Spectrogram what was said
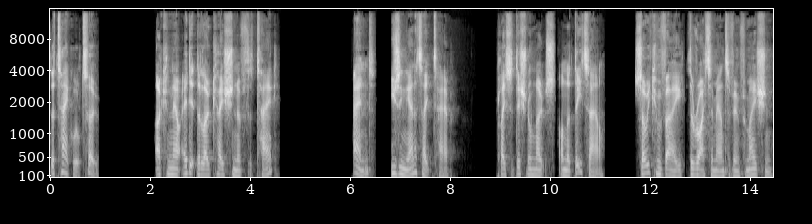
the tag will too. I can now edit the location of the tag and, using the Annotate tab, place additional notes on the detail so we convey the right amount of information.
